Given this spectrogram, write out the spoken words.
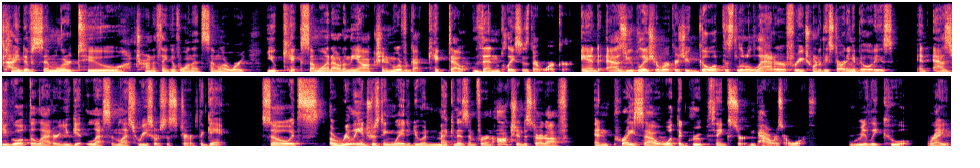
kind of similar to, I'm trying to think of one that's similar, where you kick someone out in the auction, and whoever got kicked out then places their worker. And as you place your workers, you go up this little ladder for each one of these starting abilities. And as you go up the ladder, you get less and less resources to start the game. So, it's a really interesting way to do a mechanism for an auction to start off and price out what the group thinks certain powers are worth. Really cool, right?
